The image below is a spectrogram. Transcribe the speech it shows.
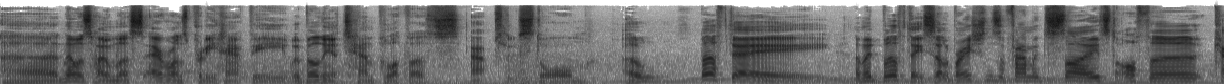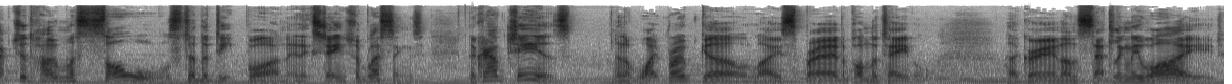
Uh, no one's homeless. Everyone's pretty happy. We're building a temple up a absolute storm. Oh, birthday! Amid birthday celebrations, the family decides to offer captured homeless souls to the Deep One in exchange for blessings. The crowd cheers, and a white-robed girl lies spread upon the table, her grin unsettlingly wide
